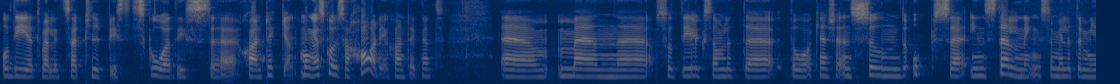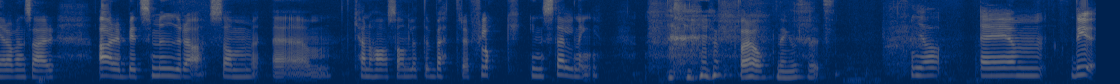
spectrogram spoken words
Och det är ett väldigt så här, typiskt skådis eh, stjärntecken. Många skådisar har det stjärntecknet. Eh, men så det är liksom lite då kanske en sund oxe-inställning som är lite mer av en så här arbetsmyra som ehm, kan ha sån lite bättre flockinställning. Förhoppningsvis. Ja. Ehm, det är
